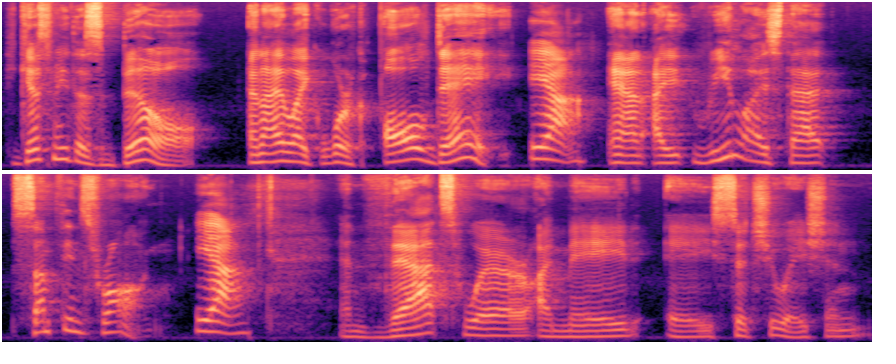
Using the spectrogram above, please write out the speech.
He gives me this bill, and I like work all day. Yeah. And I realized that something's wrong. Yeah. And that's where I made a situation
